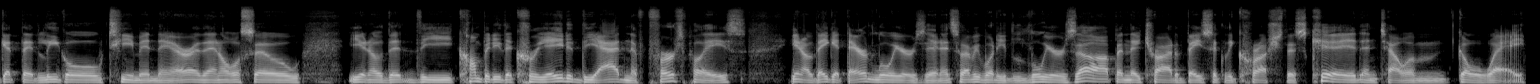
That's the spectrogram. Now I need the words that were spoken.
get the legal team in there, and then also, you know, the the company that created the ad in the first place, you know, they get their lawyers in it, so everybody lawyers up, and they try to basically crush this kid and tell him go away.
